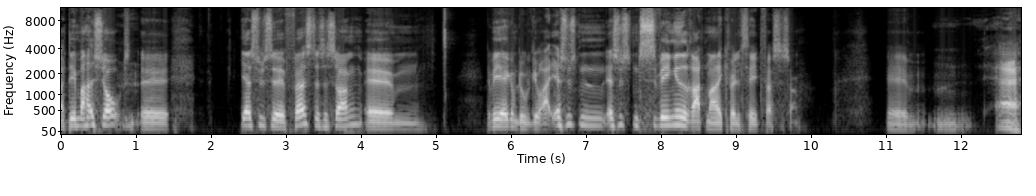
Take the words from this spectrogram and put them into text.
og det er meget sjovt. Øh, jeg synes øh, første sæson, øh, det ved jeg ikke om du vil give ret. Jeg synes den, jeg synes den svingede ret meget i kvalitet første sæson. Øh, ja,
